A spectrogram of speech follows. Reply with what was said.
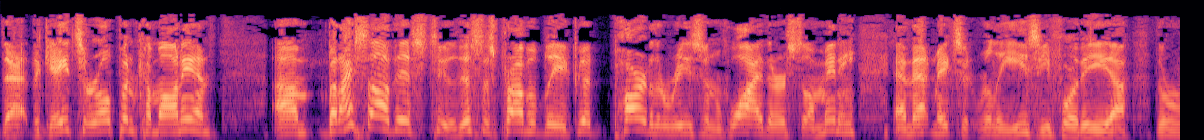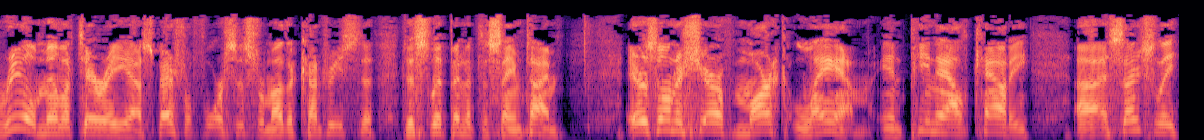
that the gates are open, come on in. Um, but I saw this too. This is probably a good part of the reason why there are so many, and that makes it really easy for the uh, the real military uh, special forces from other countries to to slip in at the same time. Arizona Sheriff Mark Lamb in Pinal County uh, essentially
